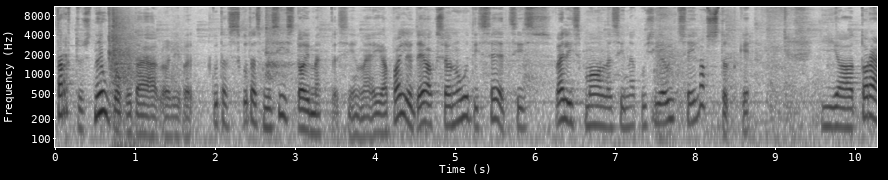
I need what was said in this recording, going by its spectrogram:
Tartus nõukogude ajal oli, kuidas, kuidas me siis toimetasime ja paljude jaoks on uudis see, et siis välismaalasi nagu siia üldse ei lastudki. ja tore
